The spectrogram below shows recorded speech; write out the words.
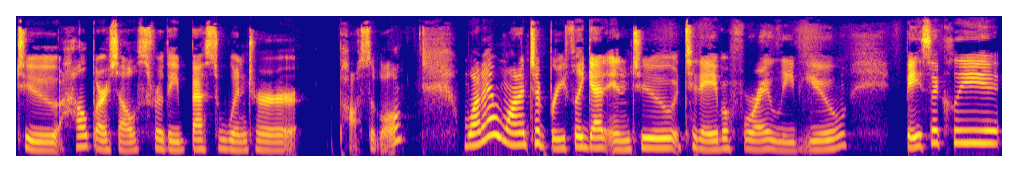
to help ourselves for the best winter possible. What I wanted to briefly get into today before I leave you basically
